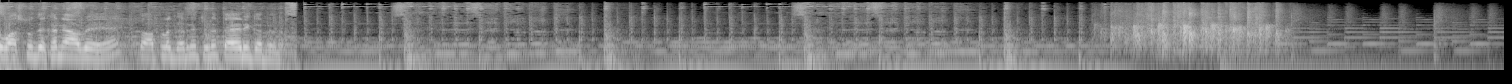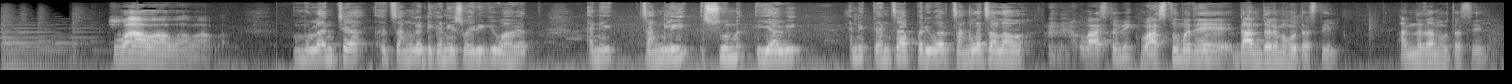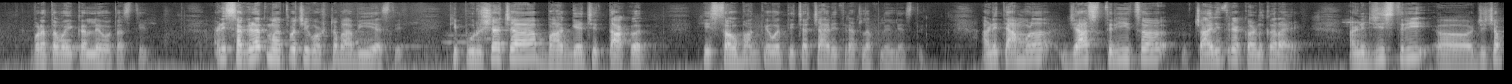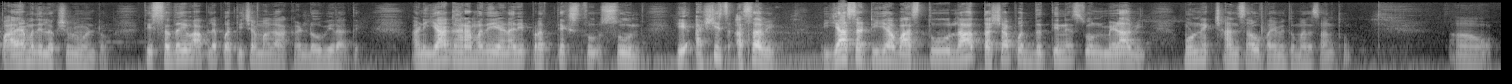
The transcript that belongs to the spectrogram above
वास्तु देखने आवे हैं तो आपल्या घरी थोडी तयारी करणार वा वा वा वा वा. मुलांच्या चांगल्या ठिकाणी स्वैरिकी व्हाव्यात आणि चांगली सून यावी आणि त्यांचा परिवार चांगला चालावा. वास्तविक वास्तूमध्ये दानधर्म होत असतील. अन्नदान होत असेल व्रतवैकल्य होत असतील. आणि सगळ्यात महत्त्वाची गोष्ट बाबी ही असते की पुरुषाच्या भाग्याची ताकद ही सौभाग्यवतीच्या चारित्र्यात लपलेली असते. आणि त्यामुळं ज्या स्त्रीचं चारित्र्य कणकर आहे आणि जी स्त्री जिच्या पायामध्ये लक्ष्मी म्हणतो ती सदैव आपल्या पतीच्या मागे अखंड उभी राहते. आणि या घरामध्ये येणारी प्रत्येक स्तू सून ही अशीच असावी. यासाठी या वास्तूला तशा पद्धतीने सून मिळावी म्हणून एक छानसा उपाय मी तुम्हाला सांगतो.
